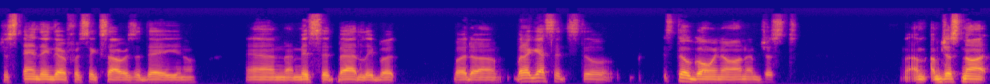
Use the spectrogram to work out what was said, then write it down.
just standing there for six hours a day you know and i miss it badly but but uh but i guess it's still still going on. I'm just I'm I'm just not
